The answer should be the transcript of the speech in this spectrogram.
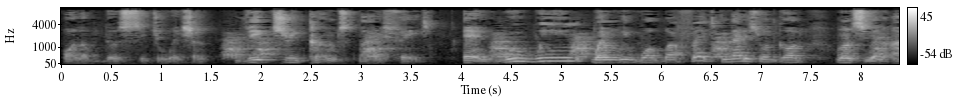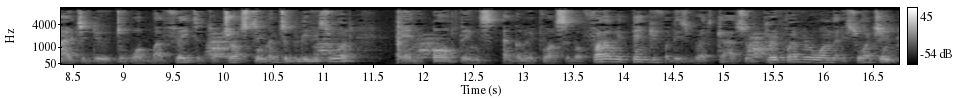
all of those situations. Victory comes by faith. And we win when we walk by faith. And that is what God wants you and I to do to walk by faith to trust Him and to believe His word. And all things are going to be possible. Father, we thank you for this broadcast. We pray for everyone that is watching.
